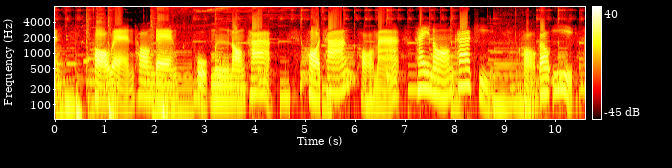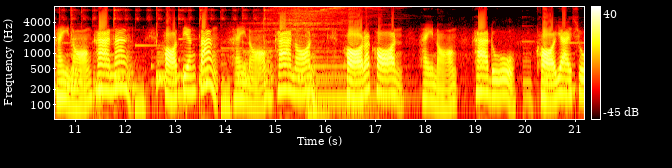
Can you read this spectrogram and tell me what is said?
ง ขอแหวนทองแดง ผูกมือน้องข้า ขอช้าง ขอม้า ให้น้องข้าขี่ ขอเก้าอี้ ให้น้องข้านั่ง ขอเตียงตั้ง ให้น้องข้านอน ขอละคร ให้น้อง ข้าดู ขอยายชู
